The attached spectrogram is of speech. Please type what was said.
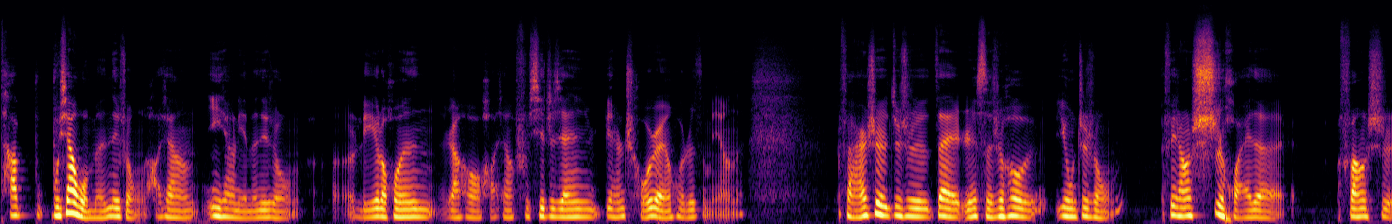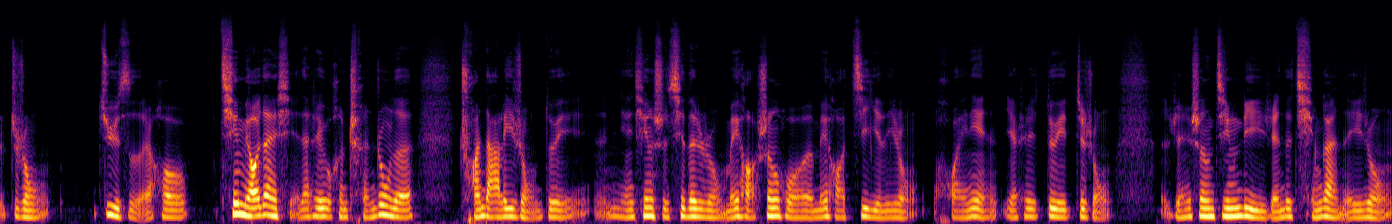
他不不像我们那种好像印象里的那种，呃，离了婚，然后好像夫妻之间变成仇人或者怎么样的，反而是就是在人死之后用这种非常释怀的方式，这种句子，然后轻描淡写，但是又很沉重的传达了一种对年轻时期的这种美好生活、美好记忆的一种怀念，也是对这种人生经历、人的情感的一种。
